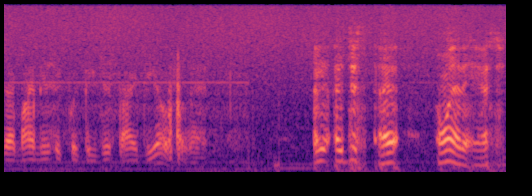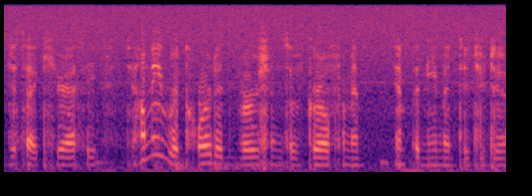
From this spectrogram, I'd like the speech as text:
that my music would be just ideal for that. I, I just, I, I wanted to ask you, just out of curiosity, how many recorded versions of Girl from Ipanema did you do?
